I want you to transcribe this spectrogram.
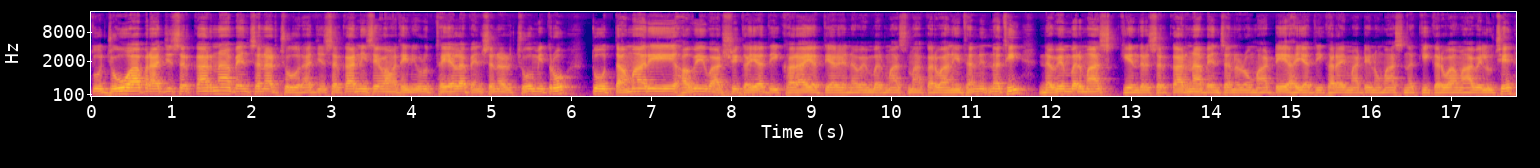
તો જો આપ રાજ્ય સરકારના પેન્શનર છો, રાજ્ય સરકારની સેવામાંથી નિવૃત્ત થયેલા પેન્શનર છો મિત્રો તો તમારે હવે વાર્ષિક હયાતી ખરાઈ અત્યારે નવેમ્બર માસમાં કરવાની નથી. નવેમ્બર માસ કેન્દ્ર સરકારના પેન્શનરો માટે હયાતી ખરાઈ માટેનું માસ નક્કી કરવામાં આવેલું છે.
